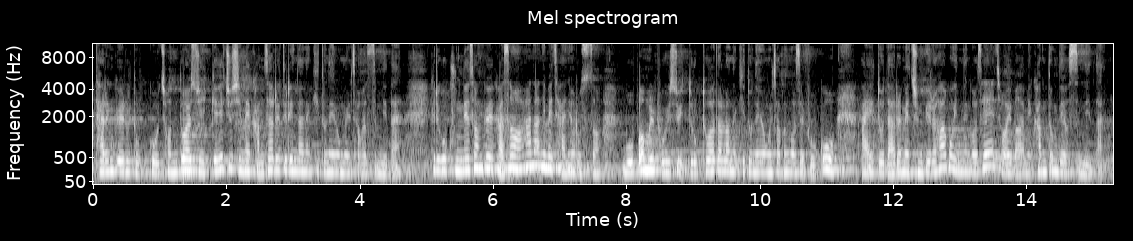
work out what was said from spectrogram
다른 교회를 돕고 전도할 수 있게 해 주심에 감사를 드린다는 기도 내용을 적었습니다. 그리고 국내 선교에 가서 하나님의 자녀로서 모범을 보일 수 있도록 도와달라는 기도 내용을 적은 것을 보고 아이도 나름의 준비를 하고 있는 것에 저의 마음이 감동되었습니다.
